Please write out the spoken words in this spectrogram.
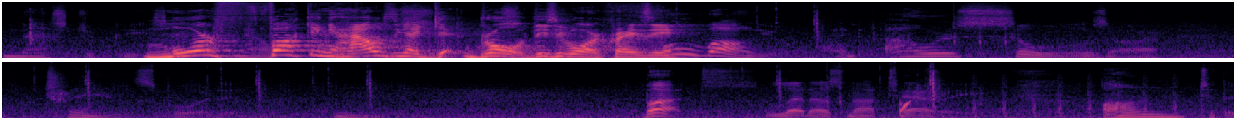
masterpiece. More Now, fucking housing again? Bro, these people are crazy. Full volume, and our souls are transported. Hmm. But let us not tarry. On to the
